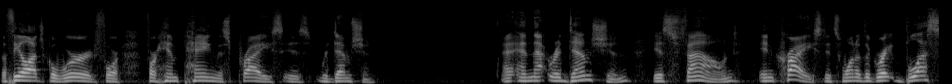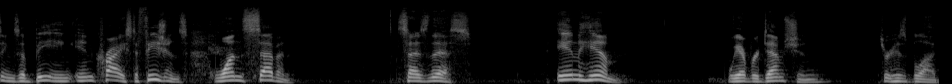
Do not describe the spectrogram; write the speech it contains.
The theological word for, for Him paying this price is redemption. And that redemption is found in Christ. It's one of the great blessings of being in Christ. Ephesians 1 7 says this In him we have redemption through his blood,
